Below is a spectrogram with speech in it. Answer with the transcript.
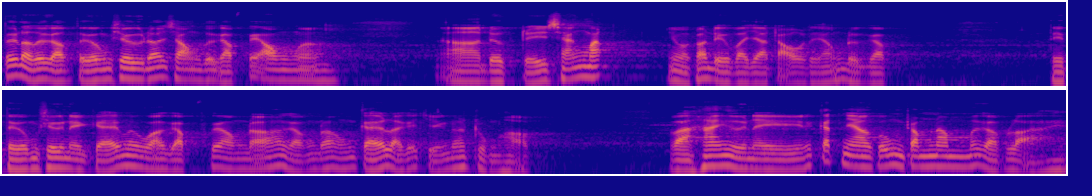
tức là tôi gặp từ ông sư đó xong tôi gặp cái ông ờ, à, được trị sáng mắt. Nhưng mà có điều bà già trầu thì không được gặp. Thì từ ông sư này kể mới qua gặp cái ông đó gặp ông đó ông kể lại cái chuyện đó trùng hợp. Và hai người này cách nhau cũng trăm năm mới gặp lại.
